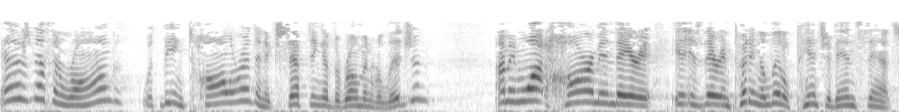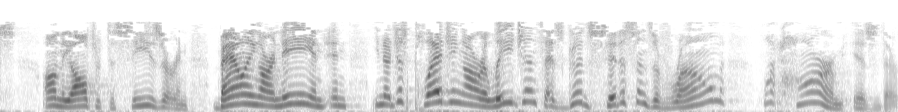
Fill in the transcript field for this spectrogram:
yeah, there's nothing wrong with being tolerant and accepting of the Roman religion. I mean, what harm in there is there in putting a little pinch of incense on the altar to Caesar and bowing our knee and, and you know, just pledging our allegiance as good citizens of Rome? What harm is there?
